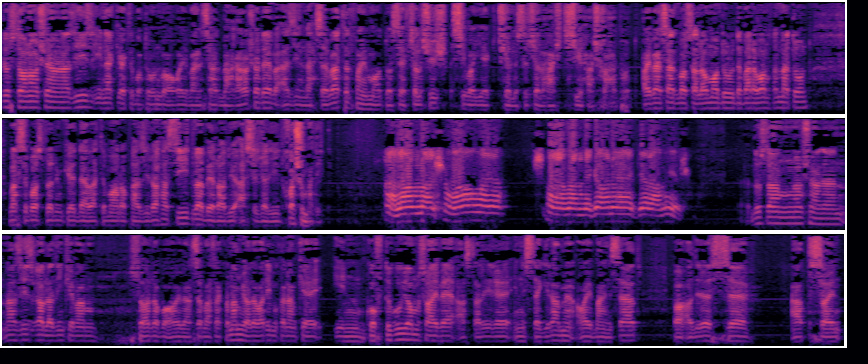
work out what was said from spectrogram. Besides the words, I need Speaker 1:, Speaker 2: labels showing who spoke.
Speaker 1: دوستان و شنوندگان عزیز اینک ارتباطمون با آقای بنی برقرار شده و از این لحظه بعد تلفن ما 2046 31 43 48 38 خواهد بود. آقای بنی با سلام و درود بروان خدمتون. و سپاس داریم که دعوت ما را پذیرا هستید و به رادیو اصر جدید خوش اومدید.
Speaker 2: سلام بر شما و شنوندگان گرامی شما.
Speaker 1: دوستان و شنوندگان عزیز قبل از اینکه من سوال را با آقای بنی مطرح کنم یادآوری می‌کنم که این گفتگو یا مصاحبه از طریق اینستاگرام آقای بنی با آدرس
